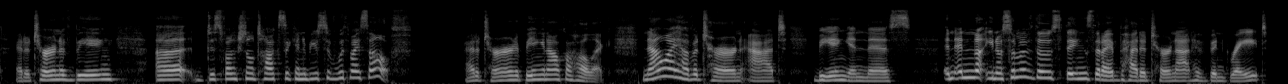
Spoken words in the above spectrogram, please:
I had a turn of being uh, dysfunctional, toxic, and abusive with myself. I had a turn at being an alcoholic. Now I have a turn at being in this. And, and you know, some of those things that I've had a turn at have been great.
